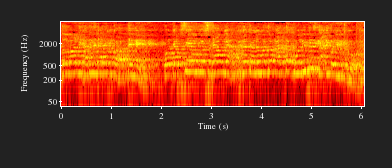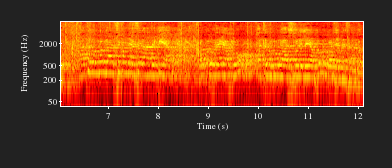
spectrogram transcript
दो बार दिखा दी डॉक्टर को हफ़्ते में। और जब से उनको सजा हो गया हफ़्ते का चालू हुआ तो आज तक गोली भी दिखानी पड़ी उनको। अच्छा लोगों का आशीर्वाद ऐसे रहा देखिए आप? बहुत बताएँगे आपको। अच्छा लोगों का आशीर्वाद ले आप लोग बढ़ जाए साल पर।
